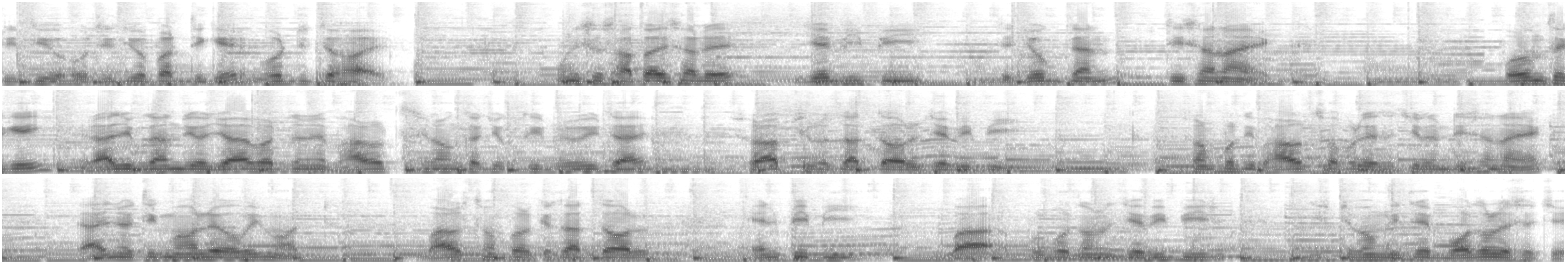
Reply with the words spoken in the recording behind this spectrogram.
দ্বিতীয় ও তৃতীয় প্রার্থীকে ভোট দিতে হয়। উনিশশো সাতাশ সালে জেভিপিতে যোগ দেন তিশা নায়েক। প্রথম থেকেই রাজীব গান্ধী ও জয়াবর্ধনের ভারত শ্রীলঙ্কা চুক্তির বিরোধিতায় সরাব ছিল তার দল জেভিপি। সম্প্রতি ভারত সফরে এসেছিলেন দিশা নায়েক। রাজনৈতিক মহলে অভিমত, ভারত সম্পর্কে তার দল এনপিপি বা পূর্বতন জেভিপির দৃষ্টিভঙ্গিতে বদল এসেছে,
